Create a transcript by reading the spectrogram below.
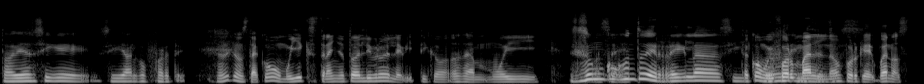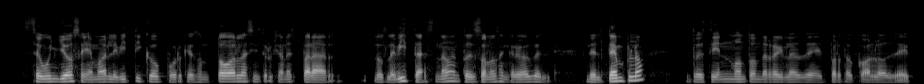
todavía sigue, sigue algo fuerte. ¿Sabes que está como muy extraño todo el libro de Levítico? O sea, muy... Es que es No un sé. conjunto de reglas y Está como muy formal, ¿no? Porque, bueno, según yo se llamaba Levítico porque son todas las instrucciones para los levitas, ¿no? Entonces son los encargados del, del templo. Entonces tienen un montón de reglas de protocolos, de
